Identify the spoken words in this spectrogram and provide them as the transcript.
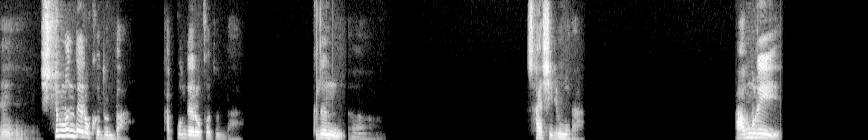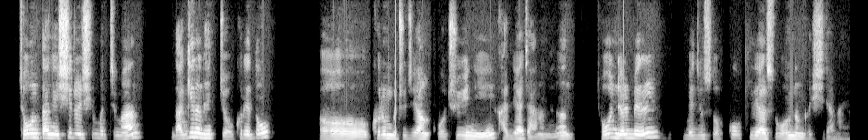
예, 심은 대로 거둔다. 가꾼 대로 거둔다. 그런 어, 사실입니다. 아무리 좋은 땅에 씨를 심었지만 나기는 했죠. 그래도 어, 그름을 주지 않고 주인이 관리하지 않으면은 좋은 열매를 맺을 수 없고 기대할 수 없는 것이잖아요.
